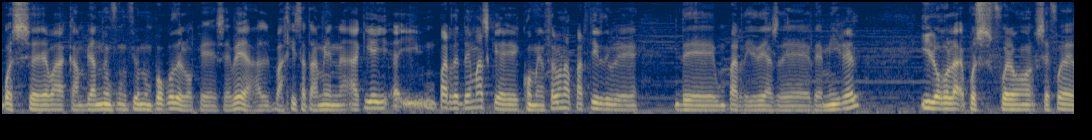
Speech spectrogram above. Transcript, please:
pues se va cambiando en función un poco de lo que se vea. El bajista también. Aquí hay, un par de temas que comenzaron a partir de, un par de ideas de, de Miguel y luego la- pues fueron, se fue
